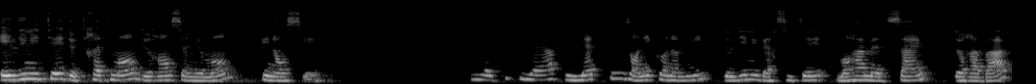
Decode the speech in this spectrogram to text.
et l'unité de traitement du renseignement financier. Il est titulaire d'une maîtrise en économie de l'Université Mohamed V de Rabat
